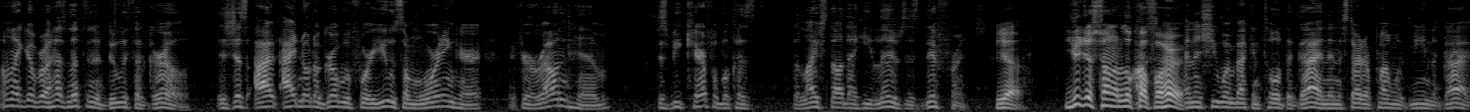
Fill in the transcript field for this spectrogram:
I'm like, yo, bro, it has nothing to do with a girl. It's just I I know the girl before you, so I'm warning her. If you're around him, just be careful because the lifestyle that he lives is different. Yeah. You're just trying to look out for her. And then she went back and told the guy, and then it started a problem with me and the guy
